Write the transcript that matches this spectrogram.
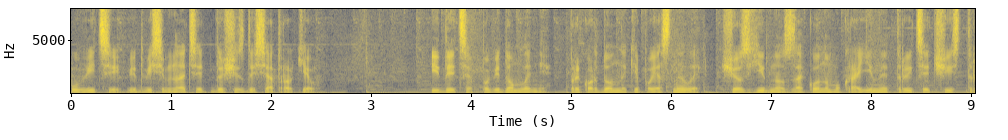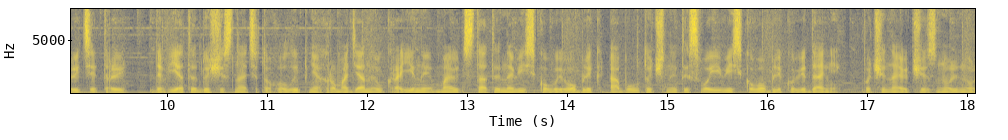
у віці від 18 до 60 років. Йдеться в повідомленні, прикордонники пояснили, що згідно з законом України 3633, 9 до 16 липня громадяни України мають стати на військовий облік або уточнити свої військово-облікові дані, починаючи з 00.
